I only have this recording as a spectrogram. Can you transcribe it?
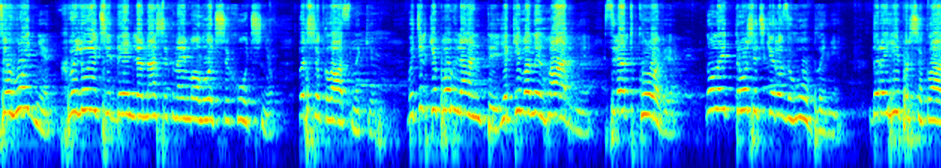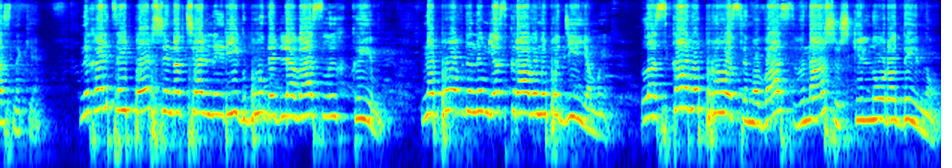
Сьогодні хвилюючий день для наших наймолодших учнів, першокласників. Ви тільки погляньте, які вони гарні, святкові, ну ледь трошечки розгублені. Дорогі першокласники, нехай цей перший навчальний рік буде для вас легким, наповненим яскравими подіями. Ласкаво просимо вас в нашу шкільну родину.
